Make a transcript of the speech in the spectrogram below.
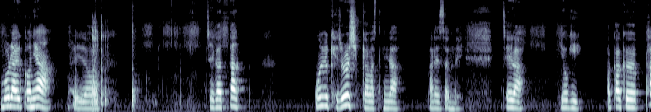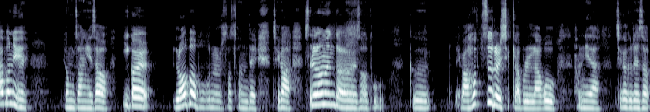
뭘 할 거냐 말이죠. 제가 딱 오늘 개조를 시켜봤습니다. 말했었는데 제가 여기 아까 그 파브닐 영상에서 이걸 러버 부분으로 썼었는데 제가 슬러맨더에서도 그 내가 흡수를 시켜보려고 합니다. 제가 그래서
